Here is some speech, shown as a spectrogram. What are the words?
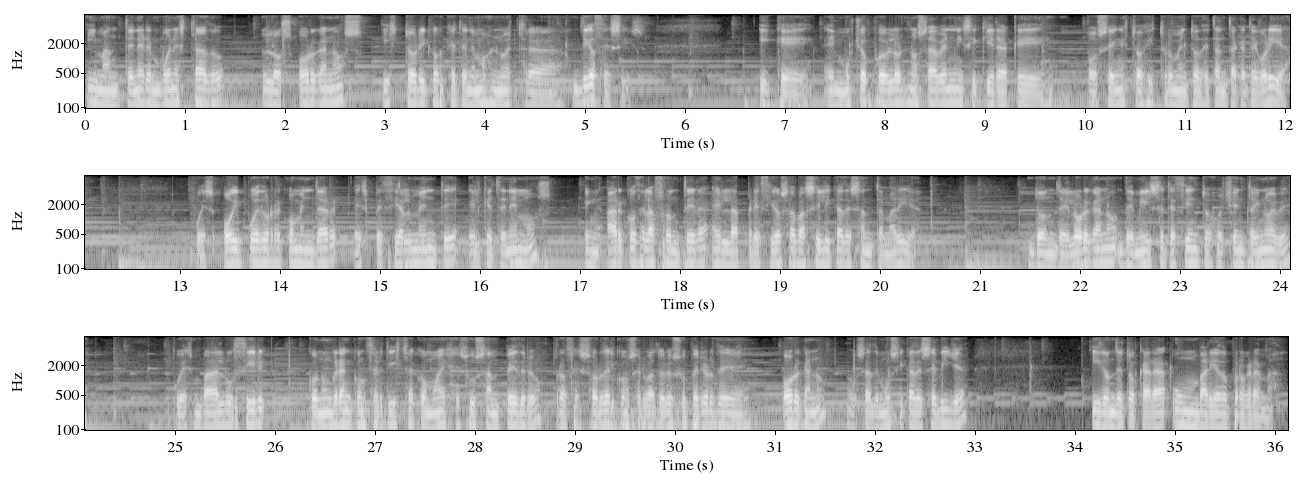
y mantener en buen estado los órganos históricos que tenemos en nuestra diócesis y que en muchos pueblos no saben ni siquiera que poseen estos instrumentos de tanta categoría. Pues hoy puedo recomendar especialmente el que tenemos en Arcos de la Frontera en la preciosa Basílica de Santa María, donde el órgano de 1789 pues va a lucir con un gran concertista como es Jesús San Pedro, profesor del Conservatorio Superior de Órgano, o sea, de Música de Sevilla, y donde tocará un variado programa.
